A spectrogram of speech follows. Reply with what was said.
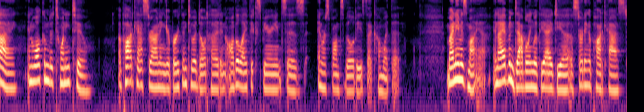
Hi, and welcome to Twenty, Too, a podcast surrounding your birth into adulthood and all the life experiences and responsibilities that come with it. My name is Maya, and I have been dabbling with the idea of starting a podcast,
